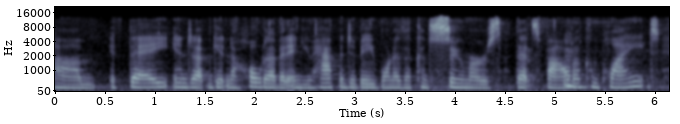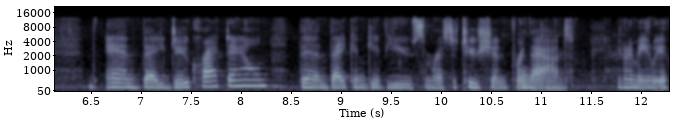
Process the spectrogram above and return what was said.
um, if they end up getting a hold of it and you happen to be one of the consumers that's filed a mm-hmm. complaint and they do crack down, then they can give you some restitution for that. You know what I mean? If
